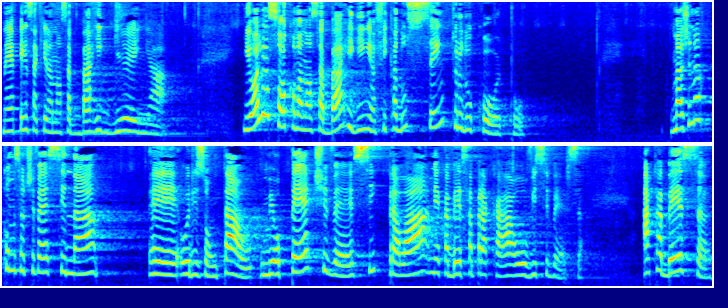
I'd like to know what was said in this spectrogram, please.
né? Pensa aqui na nossa barriguinha. E olha só como a nossa barriguinha fica no centro do corpo. Imagina como se eu tivesse na é, horizontal, o meu pé tivesse para lá, minha cabeça para cá ou vice-versa. A cabeça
